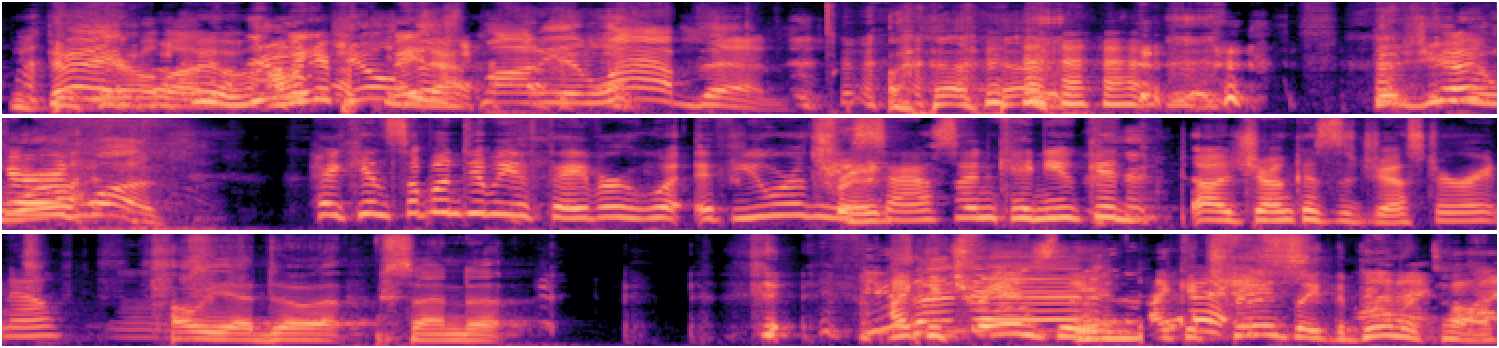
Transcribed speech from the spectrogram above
Here, hold on. Ooh, You killed Wait, this uh, body in lab then. Because you knew where it was. Hey, can someone do me a favor? If you were the Trent. assassin, can you get uh, Junk as a jester right now? Oh yeah, do it. Send it. I could translate. I could translate the boomer talk.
